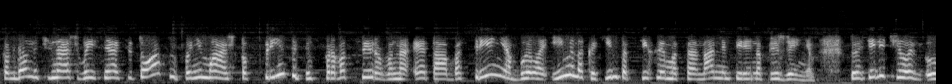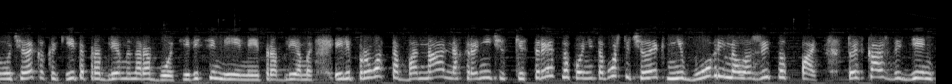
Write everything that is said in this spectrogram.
когда начинаешь выяснять ситуацию, понимаешь, что в принципе спровоцировано это обострение было именно каким-то психоэмоциональным перенапряжением. То есть или у человека какие-то проблемы на работе, или семейные проблемы, или просто банально хронический стресс на фоне того, что человек не вовремя ложится спать. То есть каждый день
